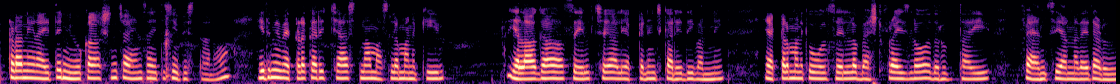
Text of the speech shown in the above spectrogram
ఇక్కడ నేనైతే న్యూ కలెక్షన్ చైన్స్ అయితే చూపిస్తాను. ఇది మేము ఎక్కడ ఖరీదు చేస్తున్నాం అసలు మనకి ఎలాగా సేల్ చేయాలి ఎక్కడి నుంచి ఖరీదు ఇవన్నీ ఎక్కడ మనకి హోల్సేల్లో బెస్ట్ ప్రైస్లో దొరుకుతాయి ఫ్యాన్సీ అన్నదైతే అడుగు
